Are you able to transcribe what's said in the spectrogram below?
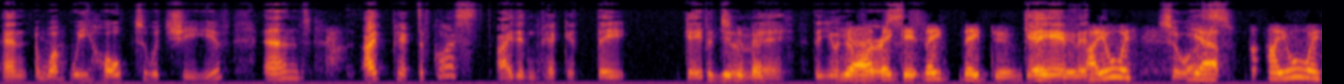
and yeah. what we hope to achieve. And I picked, of course, I didn't pick it. They gave the it universe. to me. The universe. Yeah, they get, they they do. Gave they do. it I always to yeah. I always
